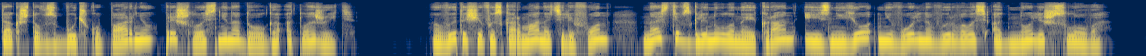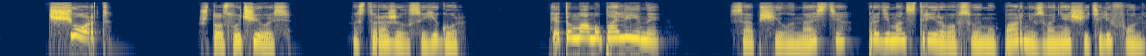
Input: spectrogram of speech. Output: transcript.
Так что взбучку парню пришлось ненадолго отложить. Вытащив из кармана телефон, Настя взглянула на экран, и из нее невольно вырвалось одно лишь слово. «Черт!» «Что случилось?» — насторожился Егор. «Это мама Полины!» — сообщила Настя, продемонстрировав своему парню звонящий телефон.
